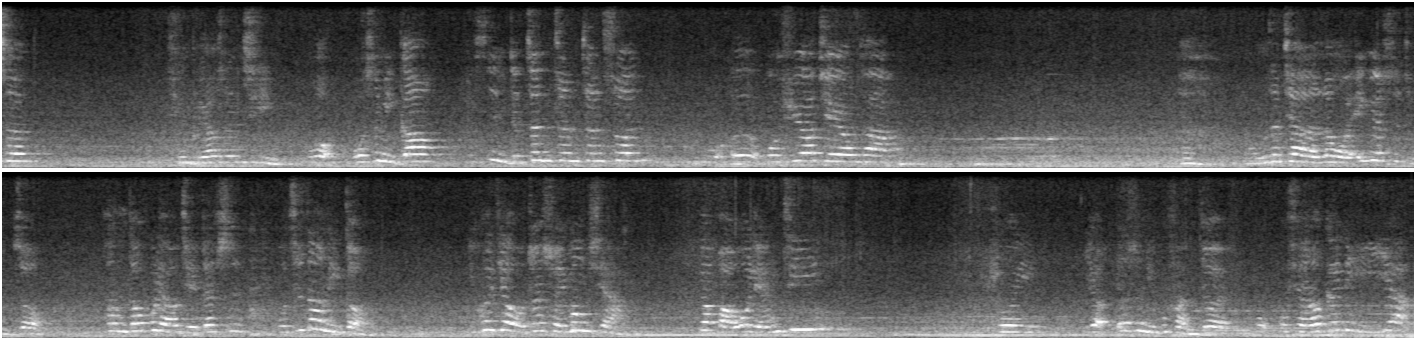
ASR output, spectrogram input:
生，请不要生气，我我是米高，是你的曾曾曾孙，我呃我需要借用它。我们的家人认为音乐是诅咒，他们都不了解，但是我知道你懂，你会叫我追随梦想，要把握良机，所以要要是你不反对，我我想要跟你一样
